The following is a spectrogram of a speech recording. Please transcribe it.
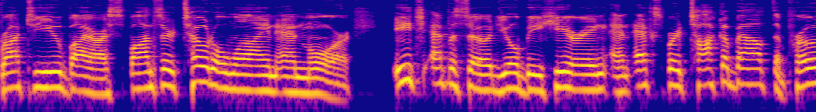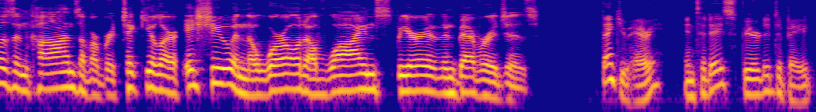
brought to you by our sponsor, Total Wine and More. Each episode, you'll be hearing an expert talk about the pros and cons of a particular issue in the world of wine, spirit, and beverages. Thank you, Harry. In today's spirited debate,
